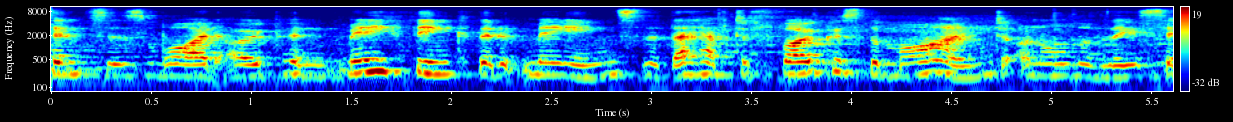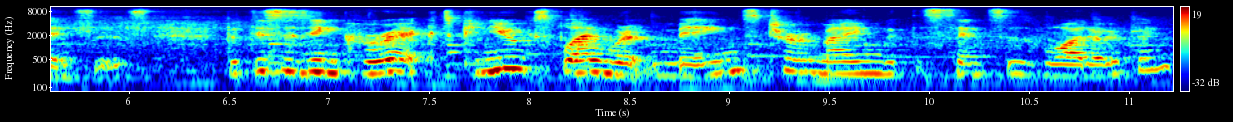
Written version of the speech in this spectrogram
Senses wide open. Many think that it means that they have to focus the mind on all of these senses, but this is incorrect. Can you explain what it means to remain with the senses wide open?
